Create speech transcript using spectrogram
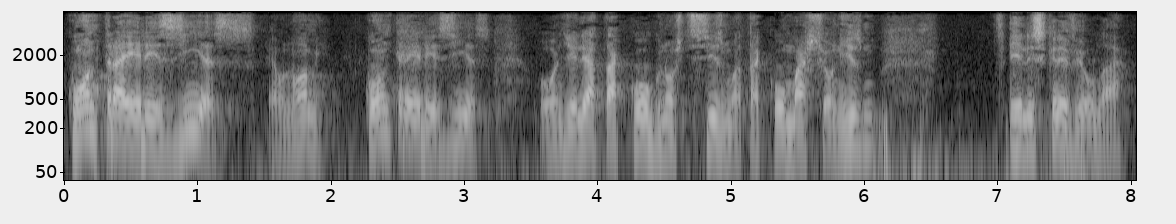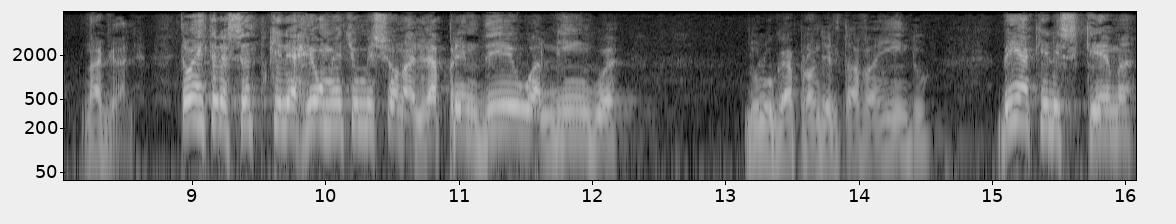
Contra Heresias, é o nome, contra heresias, onde ele atacou o gnosticismo, atacou o marcionismo, ele escreveu lá na Gália. Então é interessante porque ele é realmente um missionário. Ele aprendeu a língua do lugar para onde ele estava indo, bem aquele esquema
